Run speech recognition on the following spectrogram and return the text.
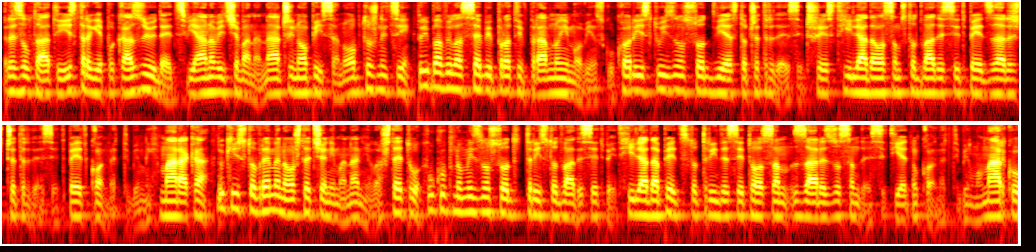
Rezultati istrage pokazuju da je Cvijanovićeva na način opisan u optužnici pribavila sebi protivpravnu imovinsku korist u iznosu od 246.825,45 konvertibilnih maraka, dok istovremeno oštećenima nanijela štetu ukupnom iznosu od 325.538,81 konvertibilnu marku.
